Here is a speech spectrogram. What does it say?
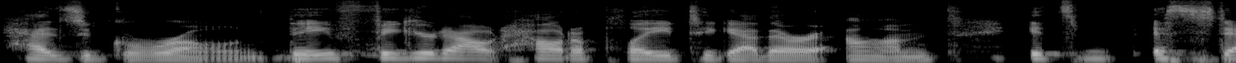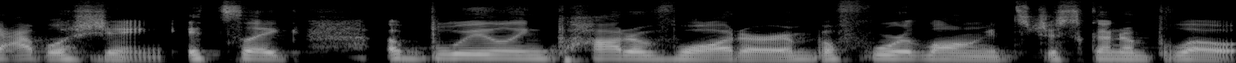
has grown. They've figured out how to play together. Um, it's establishing. It's like a boiling pot of water, and before long, it's just going to blow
